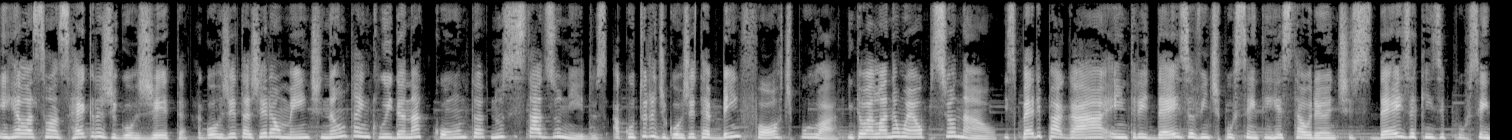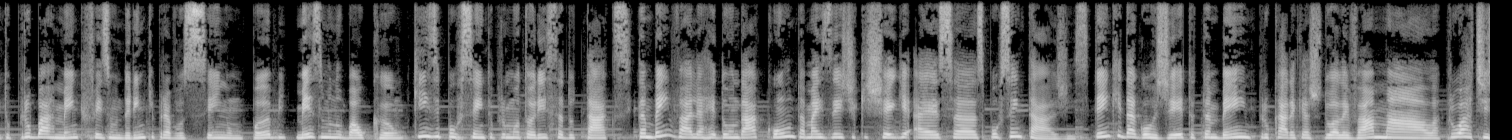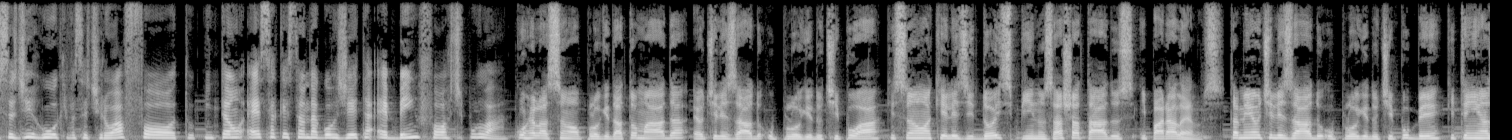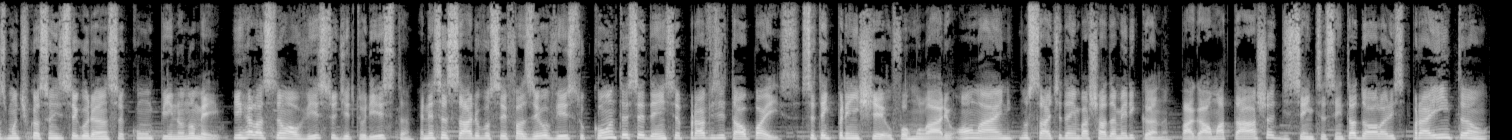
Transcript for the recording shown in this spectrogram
Em relação às regras de gorjeta, a gorjeta geralmente não está incluída na conta nos Estados Unidos. A cultura de gorjeta é bem forte por lá, então ela não é opcional. Espere pagar entre 10 a 20% em restaurantes, 10 a 15% para o barman que fez um drink para você em um pub, mesmo no balcão, 15% 10% para o motorista do táxi. Também vale arredondar a conta, mas desde que chegue a essas porcentagens. Tem que dar gorjeta também para o cara que ajudou a levar a mala, para o artista de rua que você tirou a foto. Então, essa questão da gorjeta é bem forte por lá. Com relação ao plug da tomada, é utilizado o plug do tipo A, que são aqueles de dois pinos achatados e paralelos. Também é utilizado o plug do tipo B, que tem as modificações de segurança com um pino no meio. Em relação ao visto de turista, é necessário você fazer o visto com antecedência para visitar o país. Você tem que preencher o formulário online no site da Embaixada Americana, pagar uma taxa de 160 dólares para aí então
